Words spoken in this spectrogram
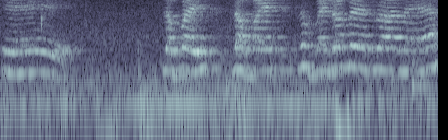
เฮ้สไปสไปสไปเดอร์แมนมาแล้ว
